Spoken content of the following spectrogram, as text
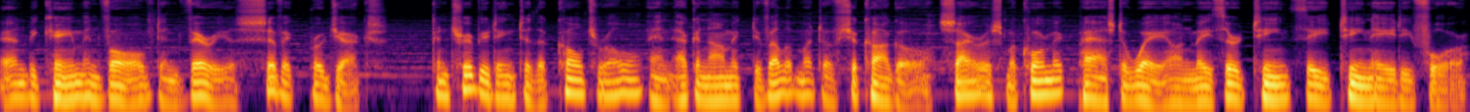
and became involved in various civic projects, contributing to the cultural and economic development of Chicago. Cyrus McCormick passed away on May 13, 1884,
